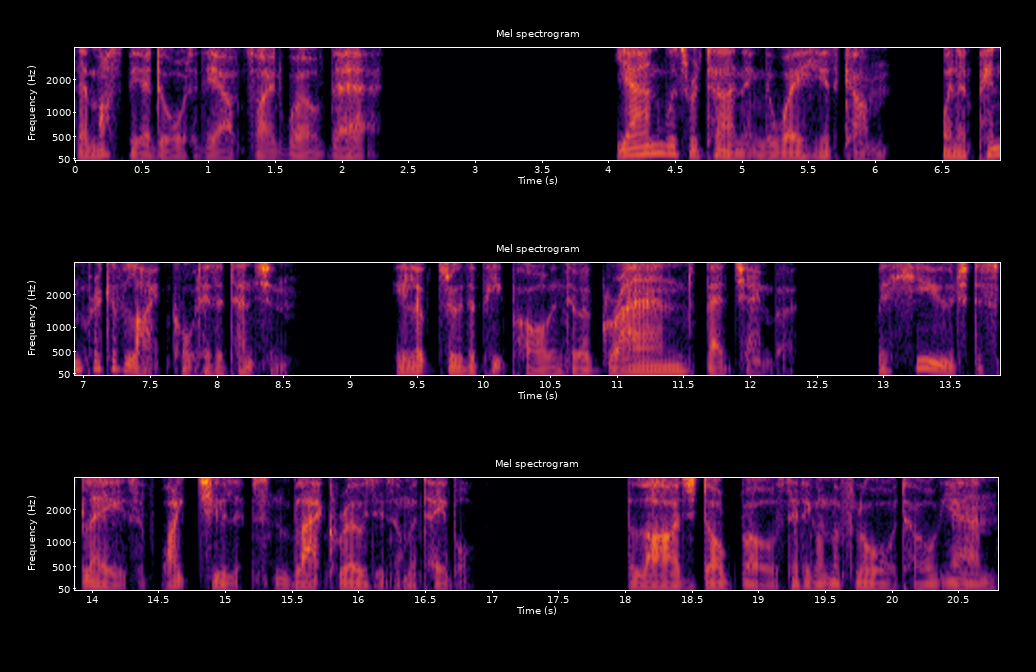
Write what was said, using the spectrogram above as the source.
There must be a door to the outside world there. Yann was returning the way he had come when a pinprick of light caught his attention. He looked through the peephole into a grand bedchamber with huge displays of white tulips and black roses on the table. The large dog bowl sitting on the floor told Yann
